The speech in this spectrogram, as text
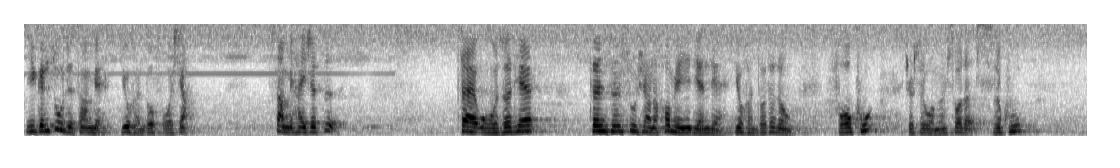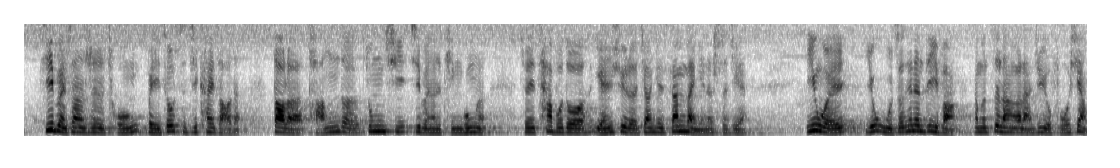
一根柱子上面有很多佛像，上面还有一些字。在武则天真身塑像的后面一点点，有很多这种佛窟，就是我们说的石窟。基本上是从北周时期开凿的，到了唐的中期基本上就停工了，所以差不多延续了将近三百年的时间。因为有武则天的地方，那么自然而然就有佛像。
